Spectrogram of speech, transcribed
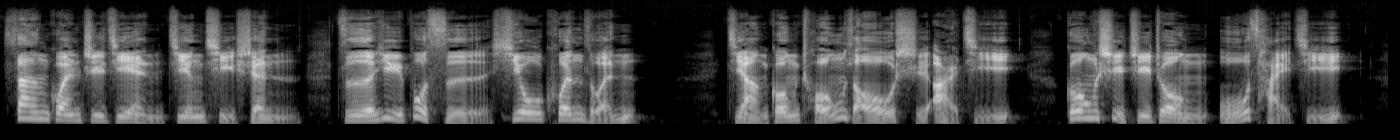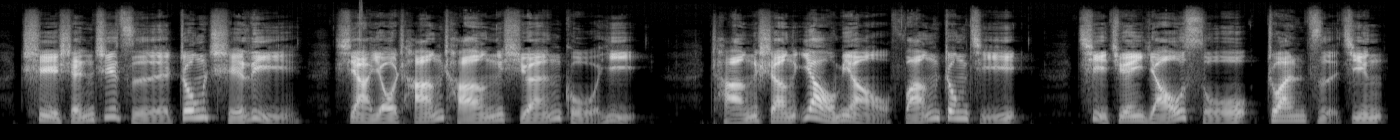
三关之间精气深。子欲不死修昆仑，将功重楼十二级。宫室之中无采集，赤神之子钟持立，下有长城悬古意，长生要妙房中集，弃捐瑶俗专子经，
